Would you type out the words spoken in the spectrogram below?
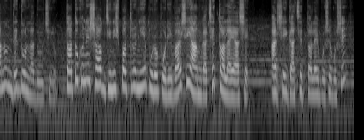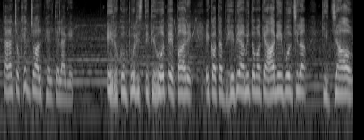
আনন্দে দোলনা দুলছিল। ততক্ষণে সব জিনিসপত্র নিয়ে পুরো পরিবার সেই আম গাছের তলায় আসে, আর সেই গাছের তলায় বসে বসে তারা চোখে জল ফেলতে লাগে। এরকম পরিস্থিতি হতে পারে। এ কথা ভেবে আমি তোমাকে আগেই বলছিলাম কি যাও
